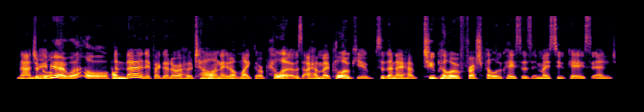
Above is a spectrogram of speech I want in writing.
Magical. Maybe I will. And then if I go to a hotel and I don't like their pillows, I have my pillow cube. So then I have two pillow, fresh pillowcases in my suitcase and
